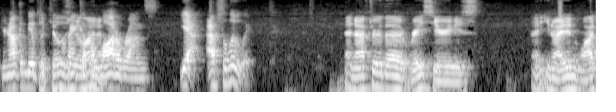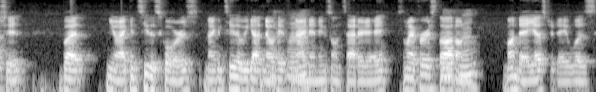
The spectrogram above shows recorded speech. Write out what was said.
You're not going to be able to crank up a lot of runs. Yeah, absolutely. And after the race series, uh, you know, I didn't watch it, but you know, I can see the scores and I can see that we got no mm-hmm. hit for nine mm-hmm. innings on Saturday. So my first thought mm-hmm. on Monday yesterday was,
